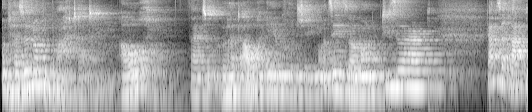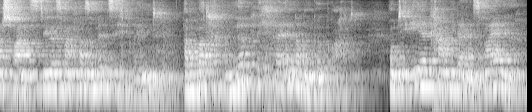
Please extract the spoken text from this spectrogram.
Und Versöhnung gebracht hat. Auch, dazu gehört auch Ehecoaching und Seelsorge und dieser ganze Rattenschwanz, den es manchmal so mit sich bringt. Aber Gott hat wirklich Veränderung gebracht. Und die Ehe kam wieder ins Reine.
